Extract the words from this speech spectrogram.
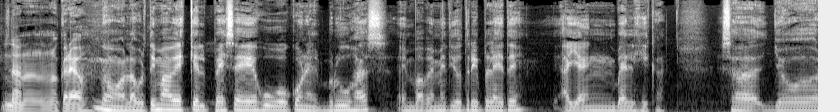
No, no, no, no creo. No, la última vez que el PSG jugó con el Brujas, Mbappé metió triplete allá en Bélgica. O sea, yo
